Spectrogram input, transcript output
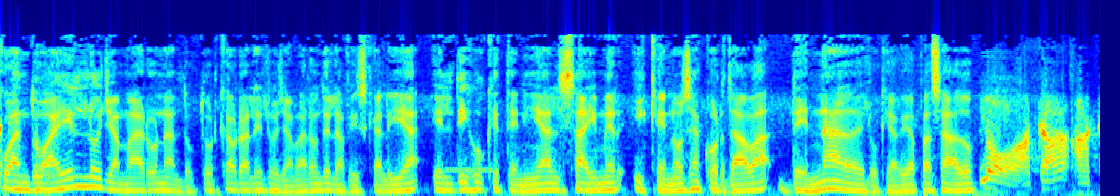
cuando a él lo llamaron, al doctor Cabrales lo llamaron de la fiscalía, él dijo que tenía Alzheimer y que no se acordaba de nada de lo que había pasado. No, acá, acá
